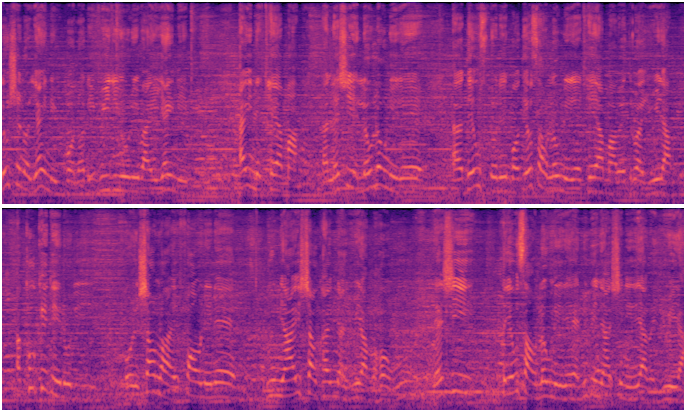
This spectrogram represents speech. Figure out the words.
ရုပ်ရှင်တော့ရိုက်နေပြီပေါ့နော်ဒီဗီဒီယိုတွေပါရိုက်နေပြီအဲ့ဒီနှစ်ထဲမှာလက်ရှိအလုံးလုံးနေတဲ့အဲတရုပ်စတိုနေပေါ့တရုပ်ဆောင်လုပ်နေတဲ့ထဲမှာပဲသူကရွေးတာအခုခေတ်တွေလိုဒီဟိုရှောက်လာဖောင်နေနဲ့လူအများကြီးရှောက်ခိုင်းမှရွေးတာမဟုတ်ဘူးလက်ရှိတရုပ်ဆောင်လုပ်နေတဲ့လူပညာရှင်တွေကပဲရွေးတာ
